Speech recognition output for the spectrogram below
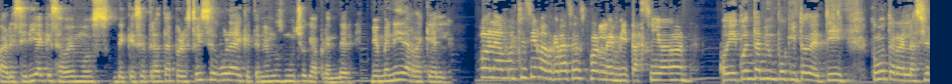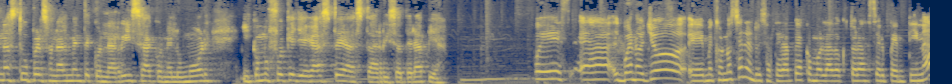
parecería que sabemos de qué se trata, pero estoy segura de que tenemos mucho que aprender. Bienvenida Raquel. Hola, muchísimas gracias por la invitación. Oye, cuéntame un poquito de ti. ¿Cómo te relacionas tú personalmente con la risa, con el humor y cómo fue que llegaste hasta risaterapia? Pues eh, bueno, yo eh, me conocen en risaterapia como la doctora Serpentina.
